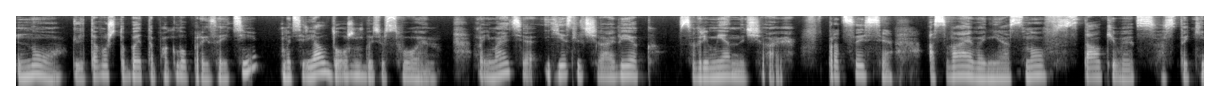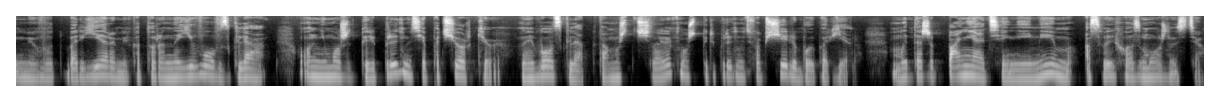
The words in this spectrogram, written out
Но для того, чтобы это могло произойти, материал должен быть усвоен. Понимаете, если человек современный человек в процессе осваивания основ сталкивается с такими вот барьерами, которые на его взгляд он не может перепрыгнуть, я подчеркиваю, на его взгляд, потому что человек может перепрыгнуть вообще любой барьер. Мы даже понятия не имеем о своих возможностях,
